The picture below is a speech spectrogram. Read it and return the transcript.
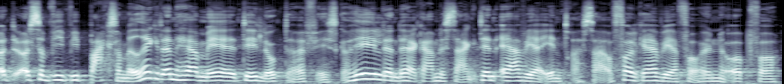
og, og så vi, vi bakser med, ikke? Den her med, det lugter af fisk, og hele den der gamle sang, den er ved at ændre sig, og folk er ved at få øjnene op for,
